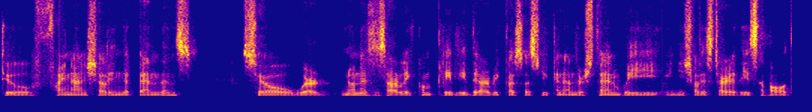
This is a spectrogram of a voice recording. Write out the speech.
to financial independence. So we're not necessarily completely there because, as you can understand, we initially started this about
